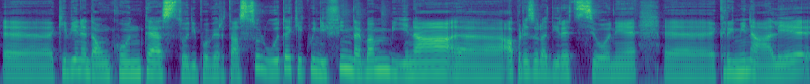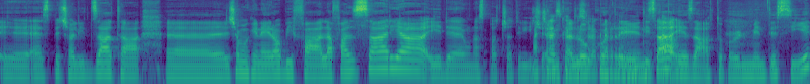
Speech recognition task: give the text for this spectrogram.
eh, che viene da un contesto di povertà assoluta e che quindi fin da bambina bambina eh, ha preso la direzione eh, criminale, eh, è specializzata, eh, diciamo che Nairobi fa la falsaria ed è una spacciatrice anche all'occorrenza, esatto, probabilmente sì,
